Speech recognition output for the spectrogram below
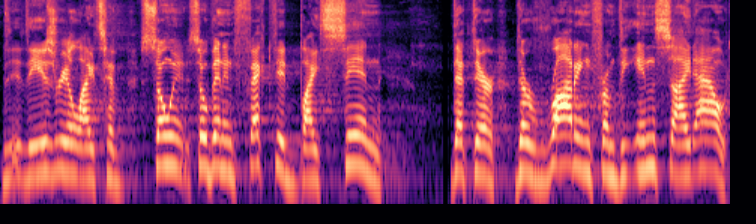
The, the Israelites have so, so been infected by sin that they're, they're rotting from the inside out.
